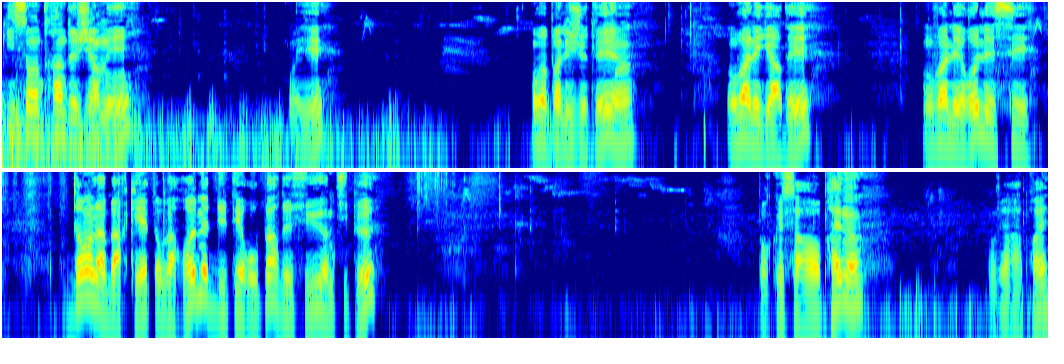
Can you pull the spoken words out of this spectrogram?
qui sont en train de germer. Vous voyez? On va pas les jeter, hein. on va les garder on va les relaisser dans la barquette. On va remettre du terreau par-dessus un petit peu. Pour que ça reprenne. Hein. On verra après.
